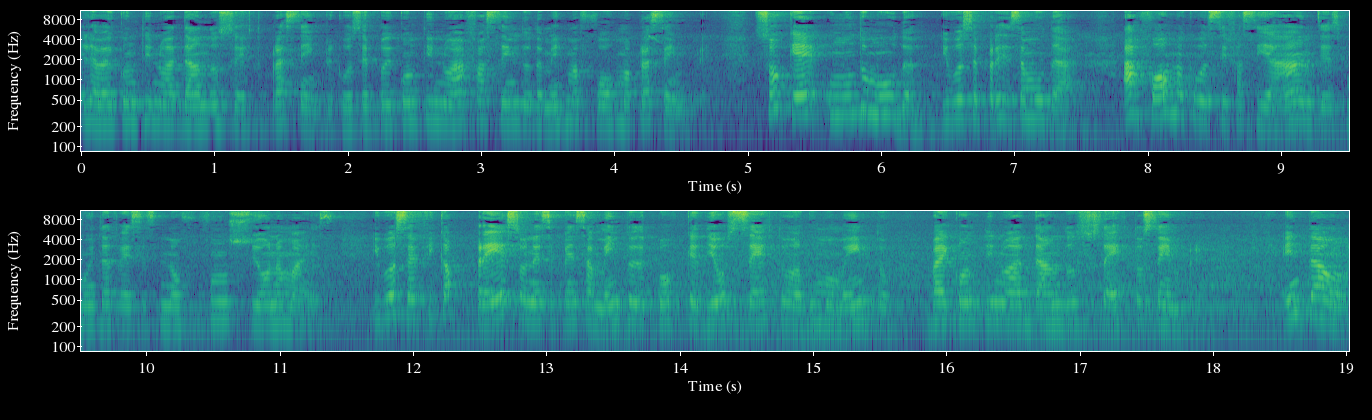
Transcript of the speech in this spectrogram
ela vai continuar dando certo para sempre, que você pode continuar fazendo da mesma forma para sempre. Só que o mundo muda e você precisa mudar. A forma que você fazia antes muitas vezes não funciona mais. E você fica preso nesse pensamento de porque deu certo em algum momento, vai continuar dando certo sempre. Então,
